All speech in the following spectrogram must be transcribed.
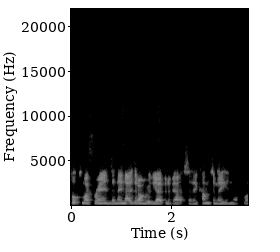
talk to my friends, and they know that I'm really open about it, so they come to me, and they've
